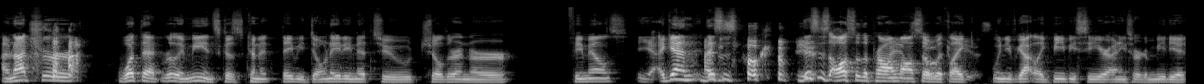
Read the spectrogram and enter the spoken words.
I'm not sure what that really means because can it, they be donating it to children or females? Yeah. Again, this I'm is so this is also the problem also so with like when you've got like BBC or any sort of media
